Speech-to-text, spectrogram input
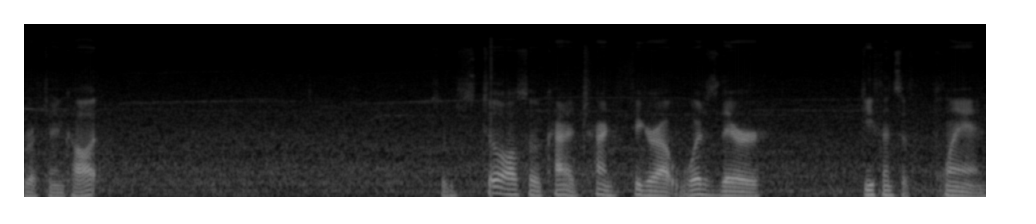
didn't it. So I'm still also kind of trying to figure out what is their defensive plan.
